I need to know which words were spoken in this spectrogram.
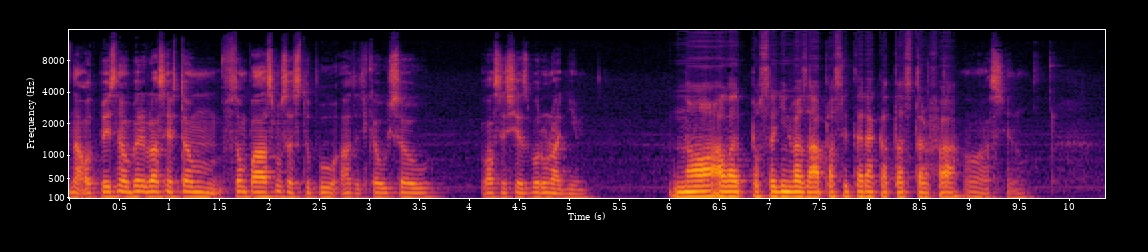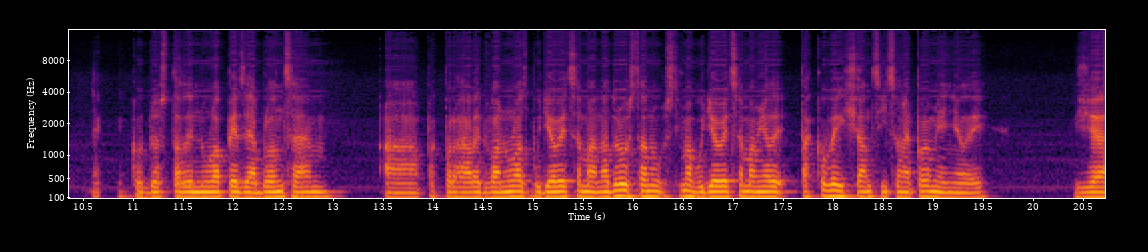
na odpis, nebo byli vlastně v tom, v tom pásmu sestupu a teďka už jsou vlastně 6 bodů nad ním. No, ale poslední dva zápasy teda katastrofa. No, jasně, no. Jako dostali 0-5 s Jabloncem a pak prohráli 2-0 s Budějovicema. Na druhou stranu s těma Budějovicema měli takových šancí, co neproměnili, že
